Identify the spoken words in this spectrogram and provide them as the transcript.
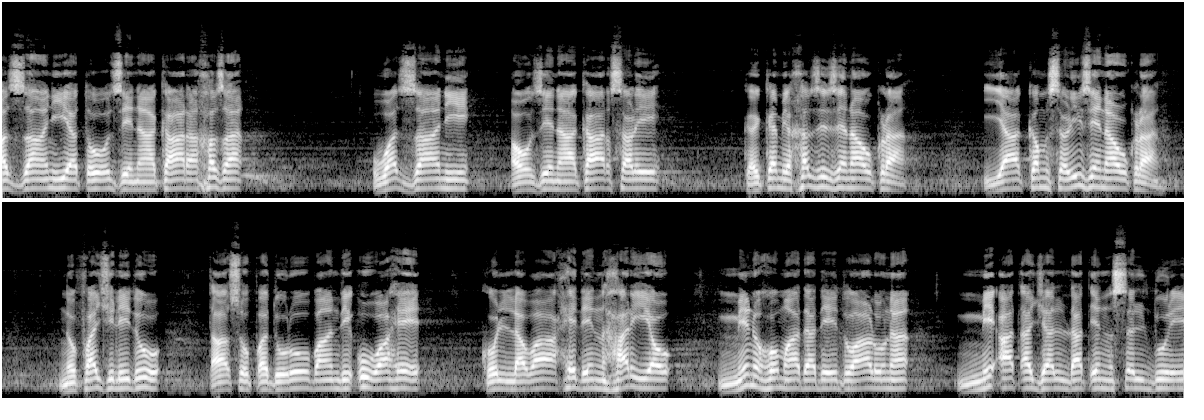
الزانیتو زناکار خزر والزانی او زناکار سړی که کمی خزی زنا وکړه یا کم سړی زنا وکړه نو فجلدو تاسو په درو باندې اوه کل واحد هر یو منهما د دې دواړو نه مئت جلدت سل دوری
